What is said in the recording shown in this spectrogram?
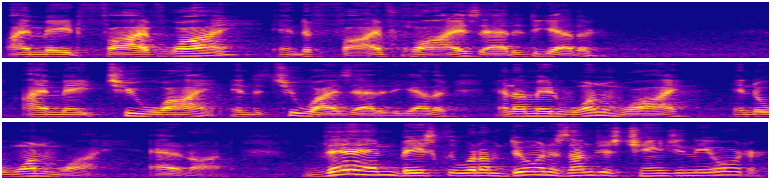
I made 5y into 5y's added together. I made 2y into 2y's added together, and I made 1y into 1y added on. Then, basically what I'm doing is I'm just changing the order.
